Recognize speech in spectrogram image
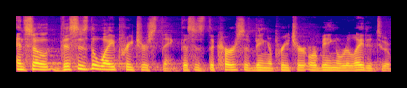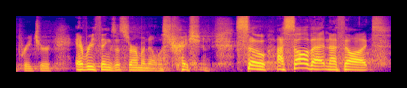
And so, this is the way preachers think. This is the curse of being a preacher or being related to a preacher. Everything's a sermon illustration. So, I saw that and I thought,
